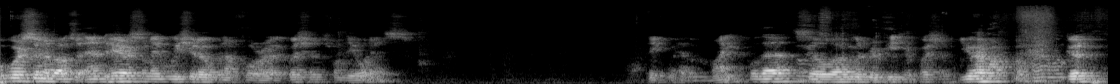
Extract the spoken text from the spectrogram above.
we're soon about to end here, so maybe we should open up for uh, questions from the audience. I think we have a mic for that, so I'm going to repeat your question. You have one? Okay, good.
